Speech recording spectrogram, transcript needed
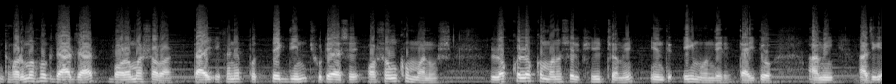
ধর্ম হোক যার যার, বড় মা সবার। তাই এখানে প্রত্যেক দিন ছুটে আসে অসংখ্য মানুষ। লক্ষ লক্ষ মানুষের ভিড় জমে কিন্তু এই মন্দিরে, তাই তো? আমি আজকে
